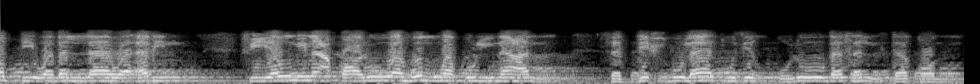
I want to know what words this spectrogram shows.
رب وبلى وأب في يوم قالوا وهم وقل نعم سبحه لا تزغ قلوب فالتقم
